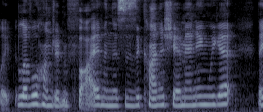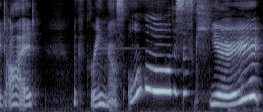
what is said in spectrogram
like, level 105 and this is the kind of sham ending we get. They died. Look at Green Mouse. Oh, this is cute.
